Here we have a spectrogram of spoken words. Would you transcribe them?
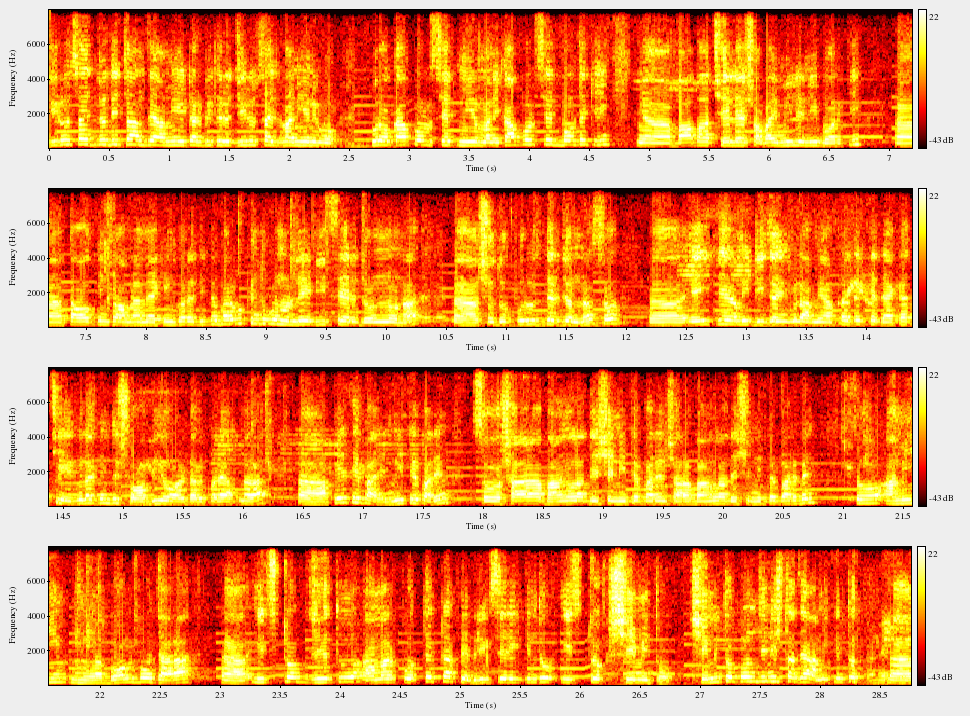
জিরো সাইজ যদি চান যে আমি এটার ভিতরে জিরো সাইজ বানিয়ে নিব, পুরো কাপড় সেট নিয়ে মানে কাপড় সেট বলতে কি বাবা, ছেলে সবাই মিলে নিব আর কি। তাও কিন্তু আমরা মেকিং করে দিতে পারব, কিন্তু কোনো লেডিসের জন্য না শুধু পুরুষদের জন্য। সো এই যে আমি ডিজাইনগুলো আমি আপনাদেরকে দেখাচ্ছি, এগুলো কিন্তু সবই অর্ডার করে আপনারা পেতে পারেন, নিতে পারেন। সো সারা বাংলাদেশে নিতে পারেন, সারা বাংলাদেশে নিতে পারবেন। তো আমি বলব যারা স্টক যেহেতু আমার প্রত্যেকটা ফেব্রিক্সেরই কিন্তু স্টক সীমিত। সীমিত কোন জিনিসটা? যে আমি কিন্তু আহ,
